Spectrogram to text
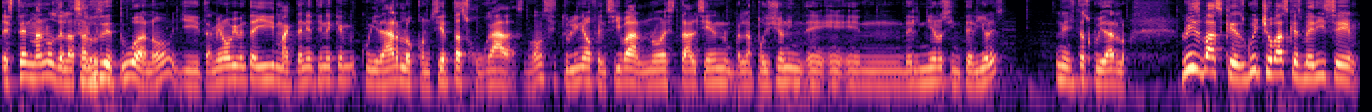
esté en manos de la salud de Tua, ¿no? Y también obviamente ahí McDaniel tiene que cuidarlo con ciertas jugadas, ¿no? Si tu línea ofensiva no está al 100 en la posición de linieros interiores, necesitas cuidarlo. Luis Vázquez, Huicho Vázquez me dice,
